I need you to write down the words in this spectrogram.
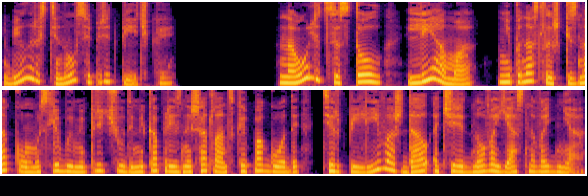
Билл растянулся перед печкой. На улице стол Лема, не понаслышке знакомый с любыми причудами капризной шотландской погоды, терпеливо ждал очередного ясного дня,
